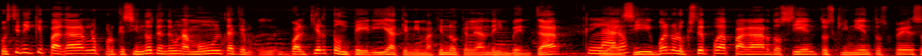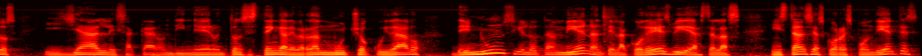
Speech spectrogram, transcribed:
Pues tiene que pagarlo porque si no tendrá una multa, que cualquier tontería que me imagino que le han de inventar. Claro. Y así, bueno, lo que usted pueda pagar, 200, 500 pesos y ya le sacaron dinero. Entonces tenga de verdad mucho cuidado denúncielo también ante la CODESBI, hasta las instancias correspondientes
